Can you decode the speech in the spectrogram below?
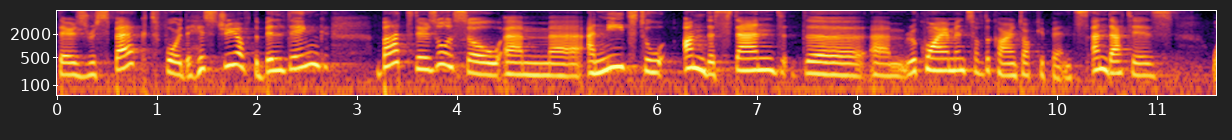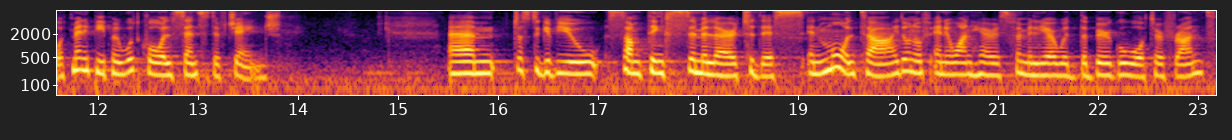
There's respect for the history of the building, but there's also um, uh, a need to understand the um, requirements of the current occupants, and that is what many people would call sensitive change. Um, just to give you something similar to this in Malta, I don't know if anyone here is familiar with the Birgu waterfront,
